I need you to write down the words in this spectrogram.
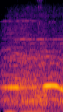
Yeah.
